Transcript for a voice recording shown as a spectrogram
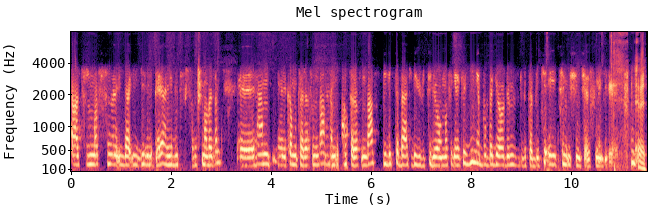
artırılmasıyla ilgili de hani bu tip çalışmaların e, hem e, kamu tarafından hem de tarafından birlikte belki de yürütülüyor olması gerekiyor. Yine burada gördüğümüz gibi tabii ki eğitim işin içerisine giriyor. Evet.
